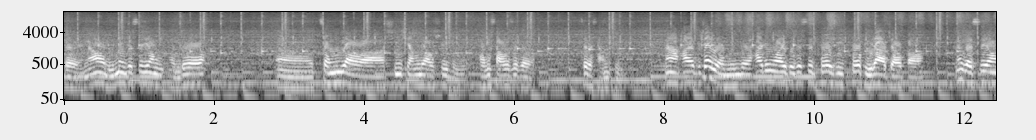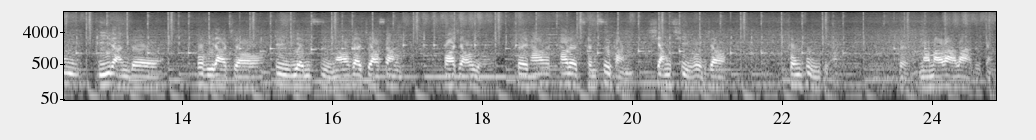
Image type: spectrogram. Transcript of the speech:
对，然后里面就是用很多呃中药啊、辛香料去卤红烧这个这个产品。那还有比较有名的，还有另外一个就是剥皮剥皮辣椒包，那个是用宜兰的剥皮辣椒去腌制，然后再加上花椒油。所以它它的层次感、香气会比较丰富一点，对，麻麻辣辣的这样。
